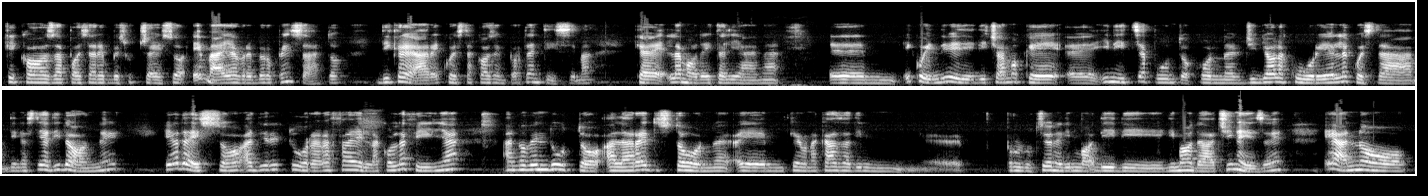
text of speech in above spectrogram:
che cosa poi sarebbe successo e mai avrebbero pensato di creare questa cosa importantissima che è la moda italiana. Eh, e quindi diciamo che eh, inizia appunto con Gigliola Curiel, questa dinastia di donne, e adesso addirittura Raffaella con la figlia hanno venduto alla Redstone, eh, che è una casa di eh, produzione di, di, di, di moda cinese, e hanno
